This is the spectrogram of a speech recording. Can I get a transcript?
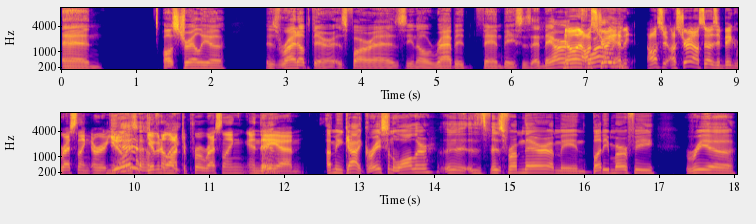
And Australia is right up there as far as you know rabid fan bases, and they are No, in Australia, I mean, also, Australia also has a big wrestling, or you know, has given a like- lot to pro wrestling, and they, They- um, I mean, God, Grayson Waller uh, is, is from there. I mean, Buddy Murphy, Rhea.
